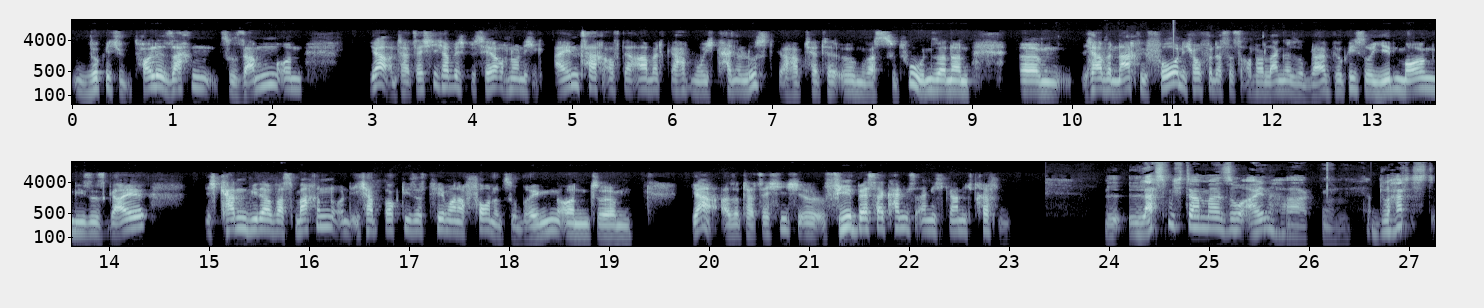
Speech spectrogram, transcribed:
wirklich tolle Sachen zusammen und ja, und tatsächlich habe ich bisher auch noch nicht einen Tag auf der Arbeit gehabt, wo ich keine Lust gehabt hätte, irgendwas zu tun, sondern ähm, ich habe nach wie vor, und ich hoffe, dass das auch noch lange so bleibt, wirklich so jeden Morgen dieses geil, ich kann wieder was machen und ich habe Bock, dieses Thema nach vorne zu bringen. Und ähm, ja, also tatsächlich, äh, viel besser kann ich es eigentlich gar nicht treffen. Lass mich da mal so einhaken. Du hattest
